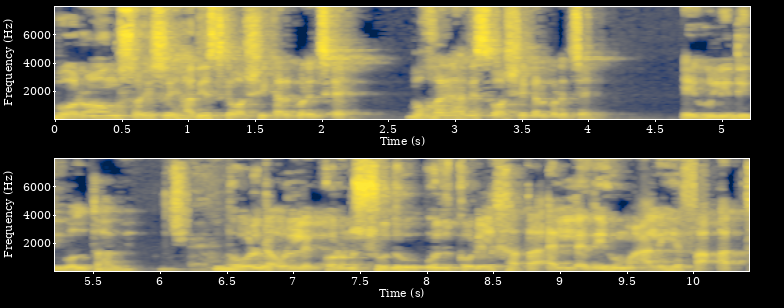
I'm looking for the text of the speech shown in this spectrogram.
বরং সহি সহি হাদিসকে অস্বীকার করেছে বোখারের হাদিসকে অস্বীকার করেছে এগুলি দিক বলতে হবে। ভুলটা উল্লেখ করুন শুধু উজকরিল খাতা আল্লাদিহুম আলিহে ফাকাত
